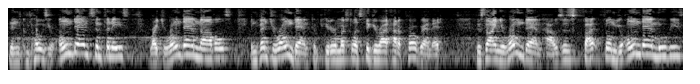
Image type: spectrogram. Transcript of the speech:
then compose your own damn symphonies, write your own damn novels, invent your own damn computer, much less figure out how to program it, design your own damn houses, fi- film your own damn movies,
